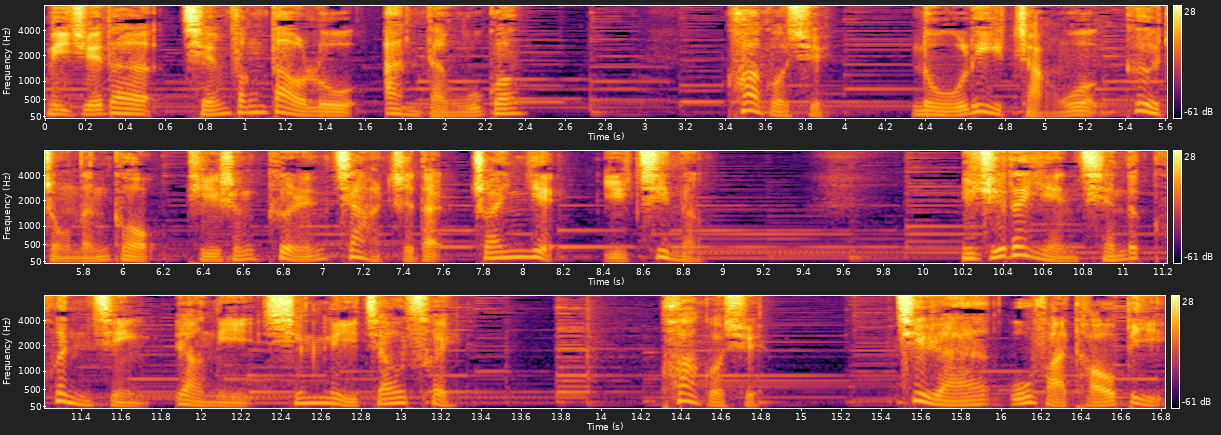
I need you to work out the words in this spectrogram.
你觉得前方道路暗淡无光？跨过去。努力掌握各种能够提升个人价值的专业与技能。你觉得眼前的困境让你心力交瘁，跨过去。既然无法逃避，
